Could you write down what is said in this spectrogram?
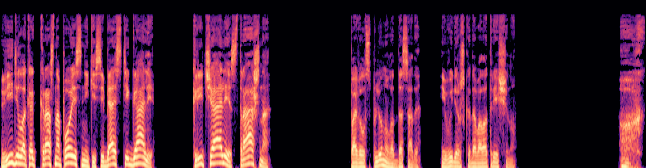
«Видела, как краснопоясники себя стегали. Кричали страшно». Павел сплюнул от досады, и выдержка давала трещину. Ох,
